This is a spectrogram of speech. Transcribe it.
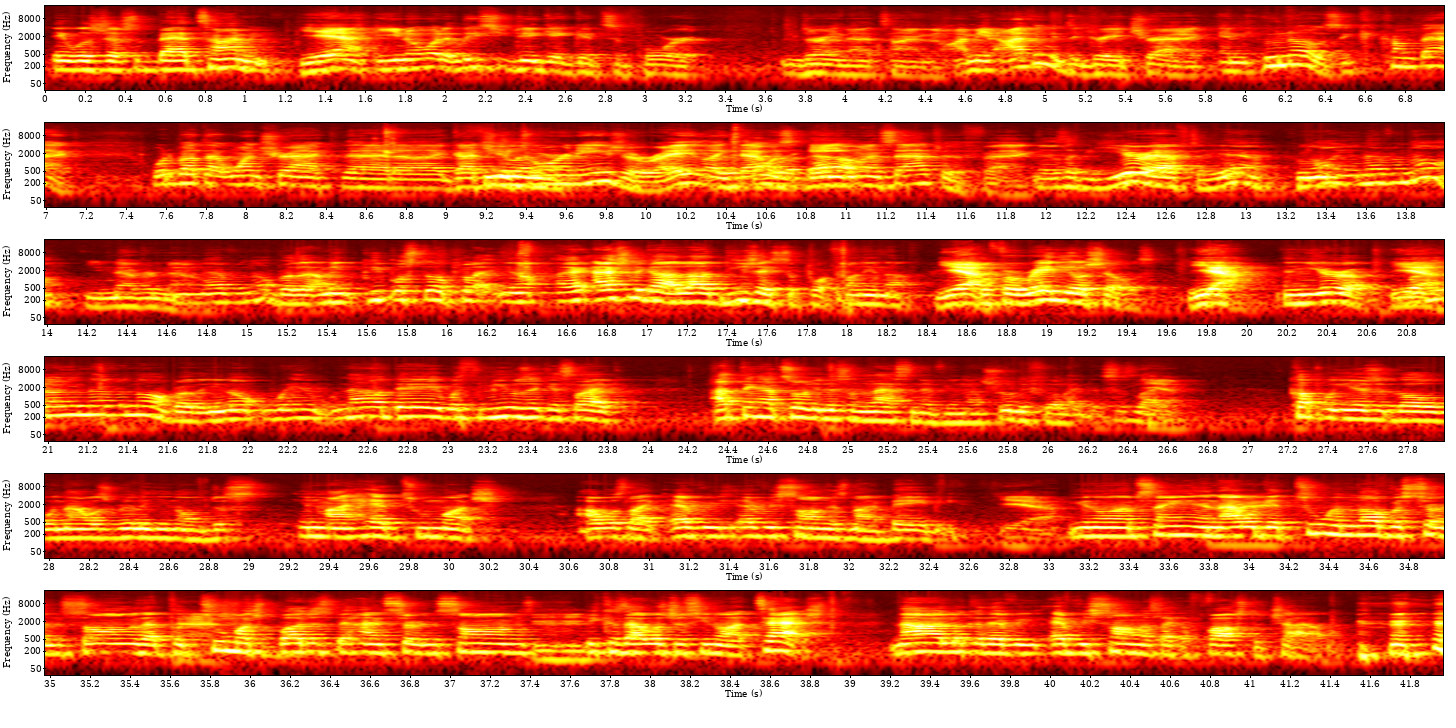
it was just bad timing. Yeah. You know what? At least you did get good support during that time, though. I mean, I think it's a great track, and who knows? It could come back. What about that one track that uh, got you tour in Asia, right? Like that was Without a eight doubt. months after the fact. It was like a year after, yeah. No, you never know. You never know. You never know, brother. I mean, people still play. You know, I actually got a lot of DJ support. Funny enough. Yeah. But for radio shows Yeah. in Europe. Yeah. But, you know, you never know, brother. You know, when nowadays with music, it's like I think I told you this in the last interview, and I truly feel like this. It's like Yeah. a couple years ago when I was really, you know, just in my head too much. I was like every every song is my baby. Yeah. You know what I'm saying? And I would get too in love with certain songs. I put too much budgets behind certain songs Mhm. because I was just, you know, attached. Now I look at every every song as like a foster child.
